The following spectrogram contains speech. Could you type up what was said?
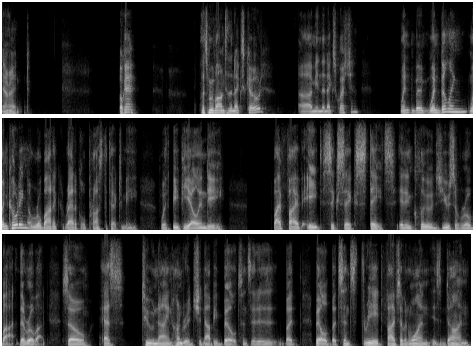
All right. Okay. Let's move on to the next code. Uh, I mean, the next question. When when billing when coding a robotic radical prostatectomy with BPLND, 55866 states it includes use of robot the robot. So S2900 should not be built since it is but build, but since 38571 is done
